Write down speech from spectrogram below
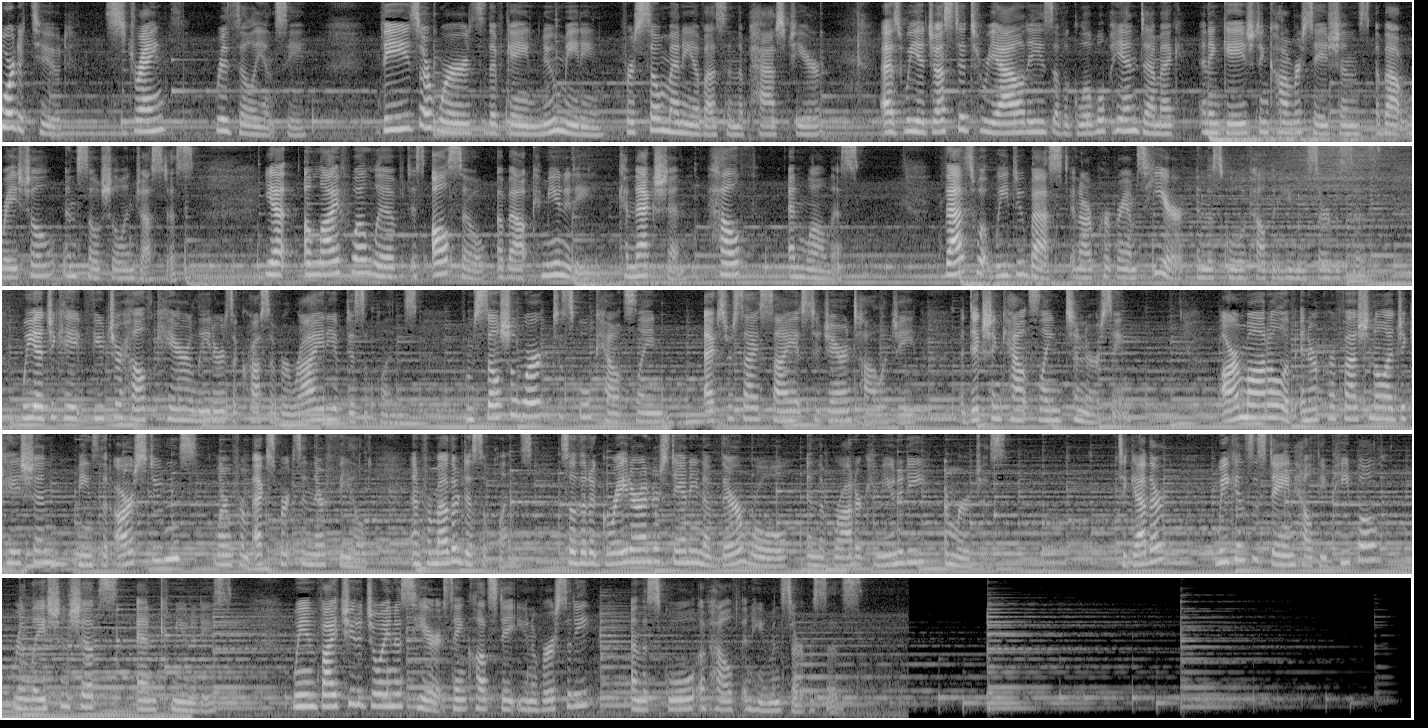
Fortitude, strength, resiliency. These are words that have gained new meaning for so many of us in the past year as we adjusted to realities of a global pandemic and engaged in conversations about racial and social injustice. Yet, a life well lived is also about community, connection, health, and wellness. That's what we do best in our programs here in the School of Health and Human Services. We educate future health care leaders across a variety of disciplines, from social work to school counseling, exercise science to gerontology, addiction counseling to nursing. Our model of interprofessional education means that our students learn from experts in their field and from other disciplines so that a greater understanding of their role in the broader community emerges. Together, we can sustain healthy people, relationships, and communities. We invite you to join us here at St. Cloud State University and the School of Health and Human Services.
